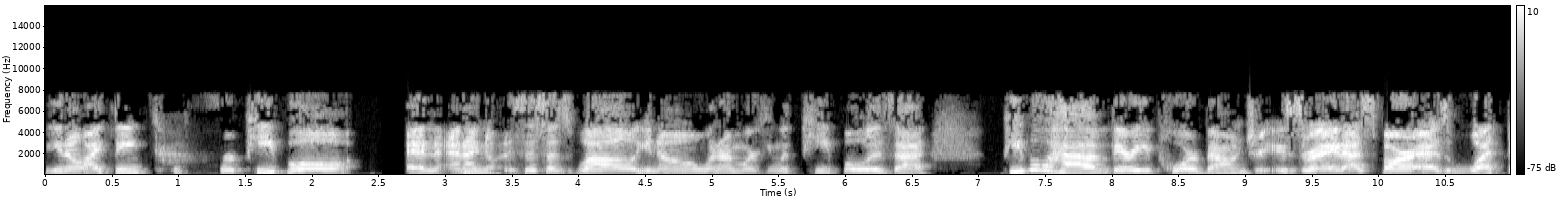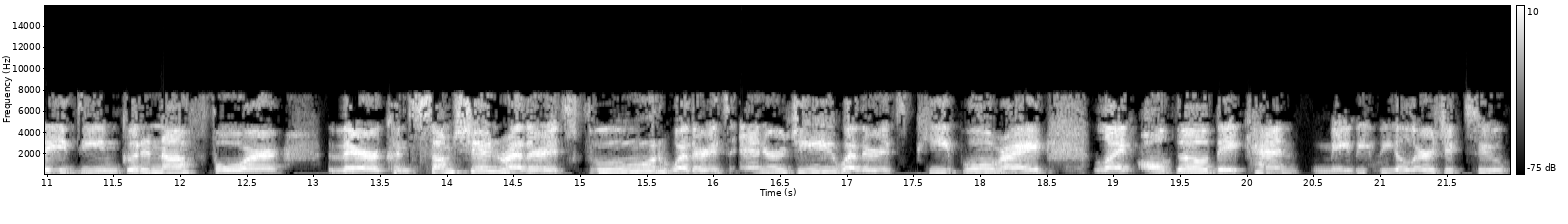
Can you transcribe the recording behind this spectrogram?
You know, I think for people, and, and mm. I notice this as well, you know, when I'm working with people is that people have very poor boundaries, right? As far as what they deem good enough for their consumption, whether it's food, whether it's energy, whether it's people, right? Like, although they can maybe be allergic to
